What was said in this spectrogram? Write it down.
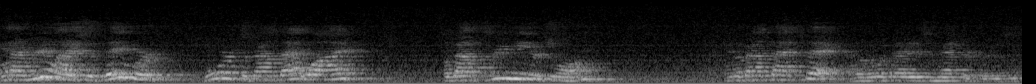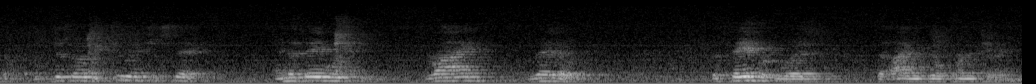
And I realized that they were boards about that wide, about three meters long, and about that thick. I don't know what that is in metric, but it's just over two inches thick. And that they were dried red oak. The favorite wood that I would build furniture in.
